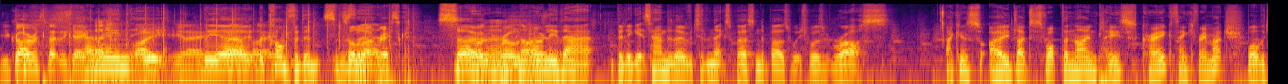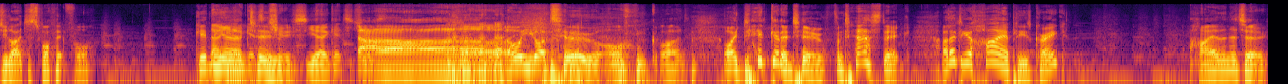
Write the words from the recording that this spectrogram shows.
You gotta respect the game. I mean, like, you know, the uh, the confidence. It's was all about risk. So Fucking not only that, but it gets handed over to the next person to buzz, which was Ross. I can. Sw- I'd like to swap the nine, please, Craig. Thank you very much. What would you like to swap it for? Give No, me you a don't get two. to choose. You don't get to choose. Ah. oh, you got two. Oh god. oh, I did get a two. Fantastic. I'd like to go higher, please, Craig. Higher than a two.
